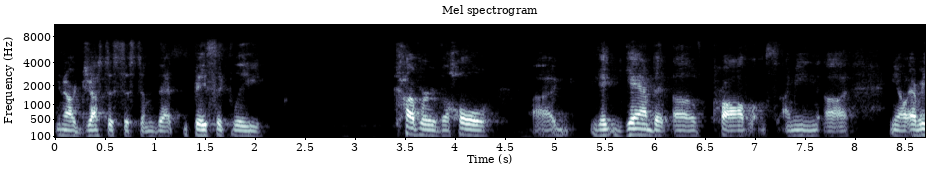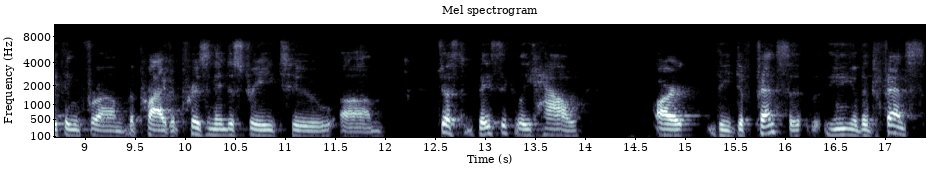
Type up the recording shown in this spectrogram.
in our justice system that basically cover the whole uh, gambit of problems. I mean, uh, you know, everything from the private prison industry to um, just basically how are the defense, you know, the defense,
